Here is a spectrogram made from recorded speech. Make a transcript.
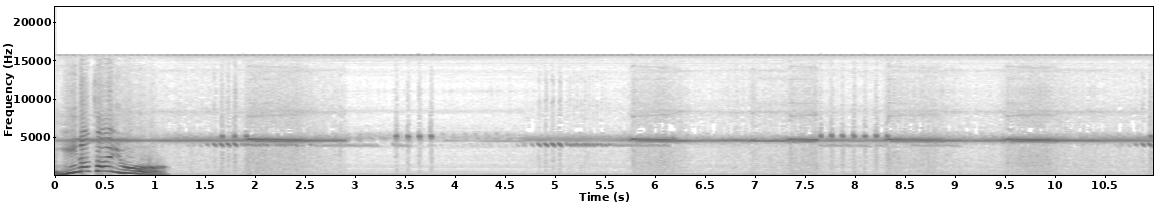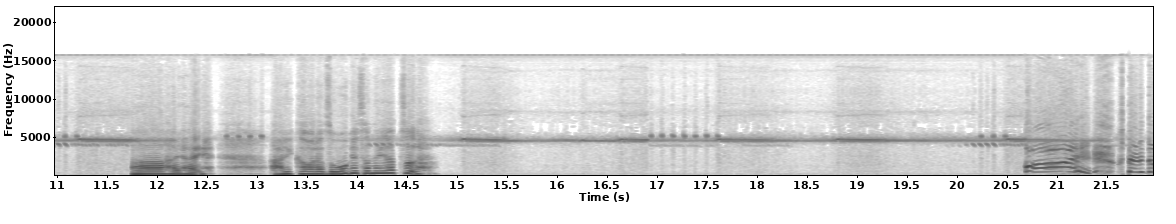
言いなさいよ。ああ、はいはい。相変わらず大げさなやつ。二人と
